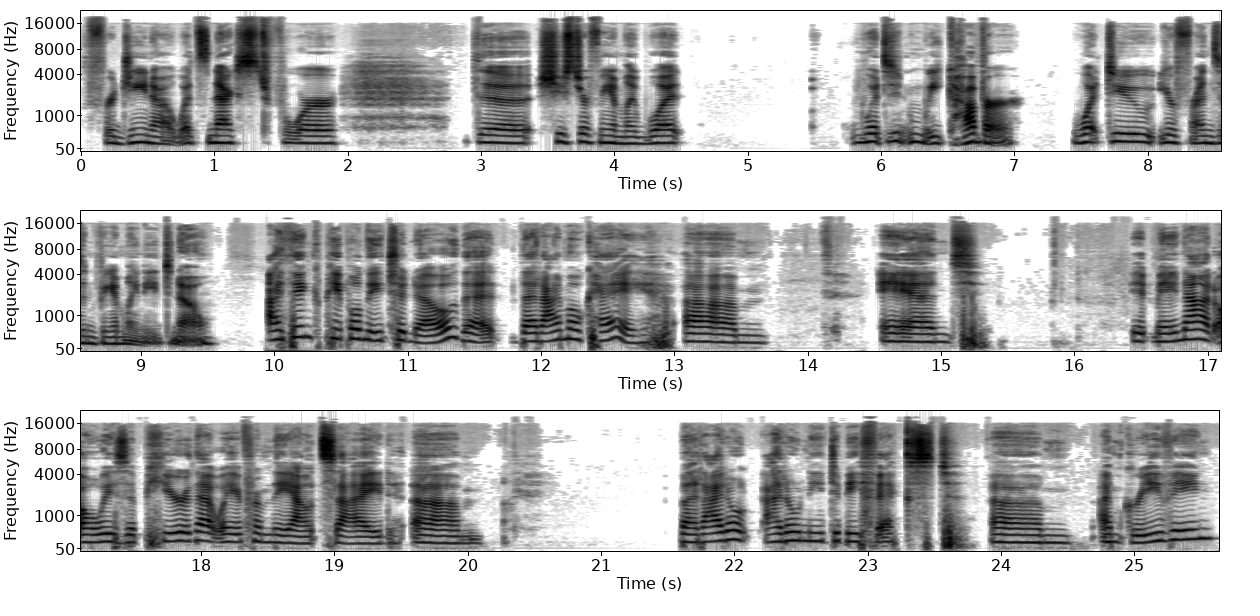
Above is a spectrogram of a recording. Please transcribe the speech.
for Gina? What's next for the Schuster family? What, what didn't we cover? What do your friends and family need to know? I think people need to know that that I'm okay, um, and it may not always appear that way from the outside, um, but I don't. I don't need to be fixed. Um, I'm grieving.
